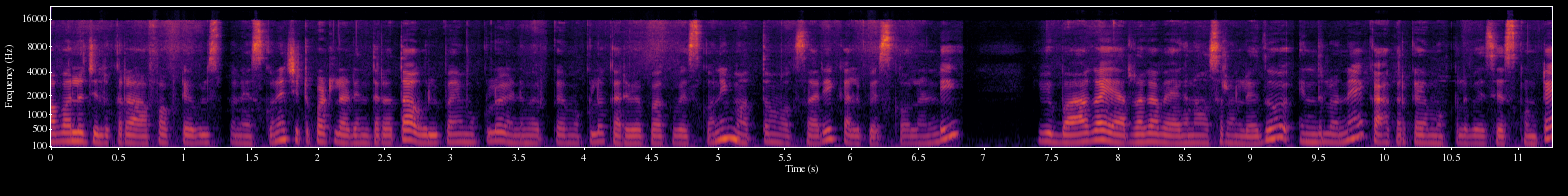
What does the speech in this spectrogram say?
ఆవాలు జీలకర్ర హాఫ్ హాఫ్ టేబుల్ స్పూన్ వేసుకొని చిటపట్లాడిన తర్వాత ఉల్లిపాయ ముక్కలు ఎండుమిరపకాయ ముక్కలు కరివేపాకు వేసుకొని మొత్తం ఒకసారి కలిపేసుకోవాలండి. ఇవి బాగా ఎర్రగా వేగనవసరం లేదు. ఇందులోనే కాకరకాయ ముక్కలు వేసేసుకుంటే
